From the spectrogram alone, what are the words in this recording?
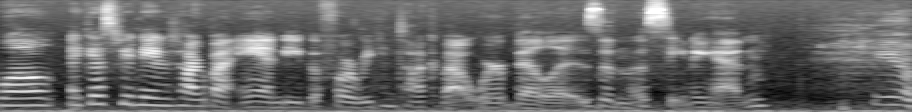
well, I guess we need to talk about Andy before we can talk about where Bill is in the scene again. yeah.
